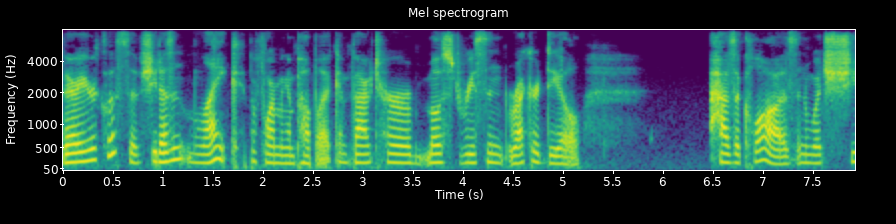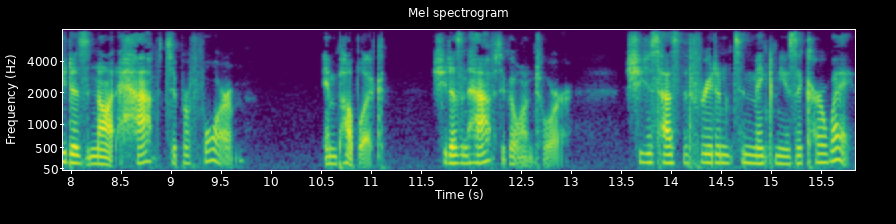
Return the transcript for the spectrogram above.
very reclusive. She doesn't like performing in public. In fact, her most recent record deal has a clause in which she does not have to perform in public. She doesn't have to go on tour. She just has the freedom to make music her way.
